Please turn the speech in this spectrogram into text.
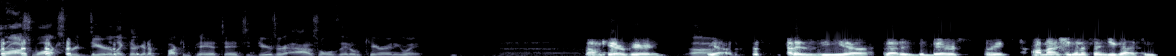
crosswalks for deer. Like they're gonna fucking pay attention. Deers are assholes. They don't care anyway. don't care. Period. Uh, Yeah, that is the uh, that is the bear story. I'm actually gonna send you guys some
